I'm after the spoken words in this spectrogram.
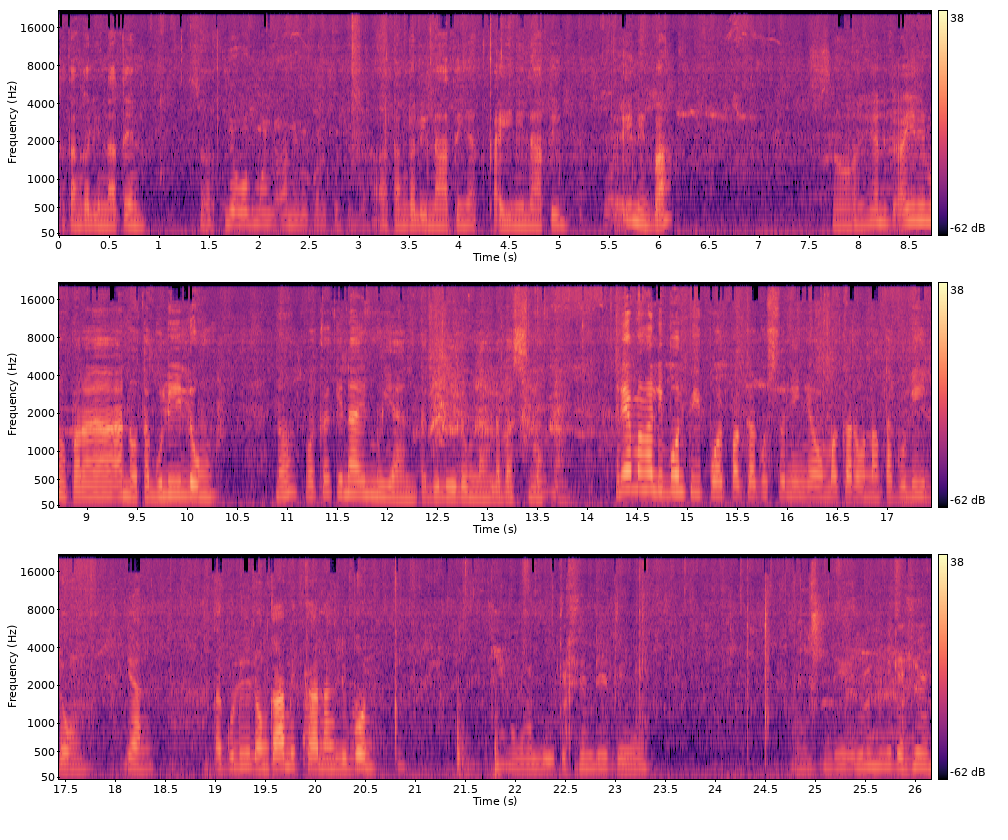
tatanggalin natin. So, Hindi, wag man, ano ko sila. ah, tanggalin natin at kainin natin. Kainin ba? So, yan, kainin mo para ano, tagulilong. No? Pagka kinain mo yan, tagulilong ng labas mo. Hindi, mga libon people, pagka gusto ninyo magkaroon ng tagulilong, yan, tagulilong, gamit ka ng libon. Ano, Walang butas yan dito. oh. Hindi, Walang butas yan.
